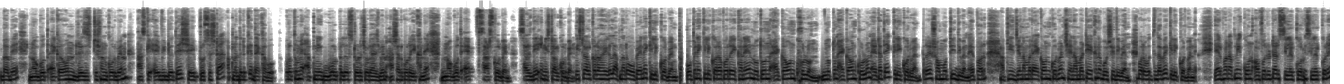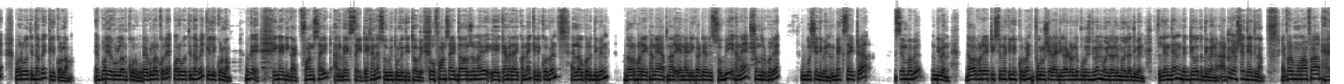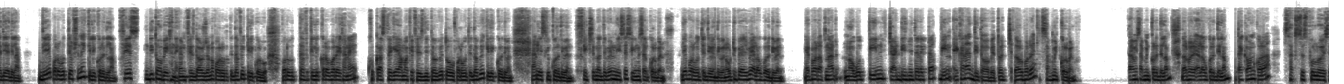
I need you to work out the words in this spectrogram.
কীভাবে নগদ account registration করবেন, আজকে এই ভিডিওতে সেই প্রসেসটা আপনাদেরকে দেখাবো। প্রথমে আপনি গুগল প্লে স্টোরে চলে আসবেন, আসার পরে এখানে নগদ অ্যাপ সার্চ করবেন সার্চ দিয়ে ইনস্টল করবেন। ইনস্টল করা হয়ে গেলে আপনারা ওপেনে ক্লিক করবেন। ওপেনে ক্লিক করার পরে এখানে নতুন অ্যাকাউন্ট খুলুন, নতুন অ্যাকাউন্ট খুলুন, এটাতে ক্লিক করবেন পরে সম্মতি দিবেন। এরপর আপনি যে নাম্বারে অ্যাকাউন্ট করবেন, সেই নাম্বারটি এখানে বসিয়ে দিবেন, পরবর্তী ধাপে ক্লিক করবেন। এরপর আপনি কোন অপারেটর সিলেক্ট করবেন সিলেক্ট করে পরবর্তী ধাপে ক্লিক করলাম। এরপর রেগুলার করব। রেগুলার করে পরবর্তী ধাপে ক্লিক করলাম। Okay NID card front side আর ব্যাক সাইড এখানে ছবি তুলে দিতে হবে। তো ফ্রন্ট সাইড দেওয়ার জন্য ক্যামেরা আইকনে ক্লিক করবেন অ্যালাউ করে দিবেন। দেওয়ার পরে এখানে আপনার এনআইডি কার্ডের ছবি এখানে সুন্দর করে বসিয়ে দিবেন। ব্যাক সাইডটা সেম ভাবে দিবেন। দেওয়ার পরে টিকশনে ক্লিক করবেন, পুরুষের আইডি কার্ড হলে পুরুষ দিবেন, মহিলা হলে মহিলা দিবেন। লেনদেন ব্যক্তিগত দিবেন। আর ব্যবসা দিয়ে দিলাম। এরপর মুনাফা হ্যাঁ দিয়ে দিলাম। দিয়ে পরবর্তী অপশনে ক্লিক করে দিলাম। ফেস দিতে হবে এখানে। ফেস দেওয়ার জন্য পরবর্তী ধাপে ক্লিক করব। পরবর্তী ধাপে ক্লিক করার পরে এখানে খুব কাছ থেকে আমাকে ফেস দিতে হবে। তো পরবর্তী ধাপে ক্লিক করে দেবেন। হ্যান্ড স্কিপ করে দিবেন। টিকশনে দেবেন, নিচে সিগনেচার করবেন। দিয়ে পরবর্তী দেবেন, দিবেন। ওটিপি আসবে অ্যালাউ করে দিবেন। এরপর আপনার নগদ পিন চার ডিজিটের একটা পিন এখানে দিতে হবে। তো তারপরে সাবমিট করবেন। আমি সাবমিট করে দিলাম। তারপরে অ্যালাউ করে দিলাম। অ্যাকাউন্ট করা সাকসেসফুল হয়েছে।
